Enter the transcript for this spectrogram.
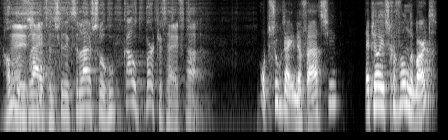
Handen wrijvend zit ik te luisteren hoe koud Bart het heeft. Ja. Op zoek naar innovatie. Heb je al iets gevonden, Bart?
